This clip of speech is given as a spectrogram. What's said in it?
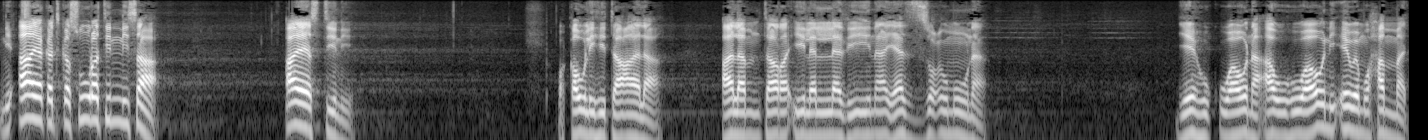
ni aya katika surati Nisa aya ya 60 wa qawlihi ta'ala alam tara ila alladhina yaz'umuna? Je hukuwaona au huwaoni ewe Muhammad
